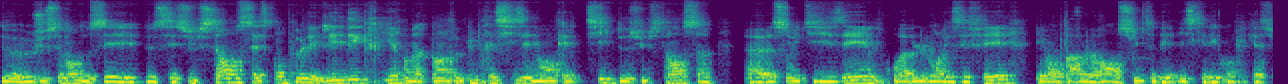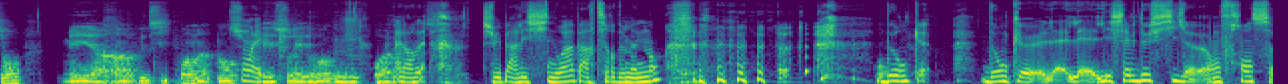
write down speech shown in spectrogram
de, justement de ces, de ces substances. Est-ce qu'on peut les, les, décrire maintenant un peu plus précisément? Quel type de substances euh, sont utilisés, probablement les effets, et on parlera ensuite des risques et des complications. Mais un petit point maintenant sur, les, sur les drogues. Alors, je vais parler chinois à partir de maintenant. donc, donc euh, les chefs de file en France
